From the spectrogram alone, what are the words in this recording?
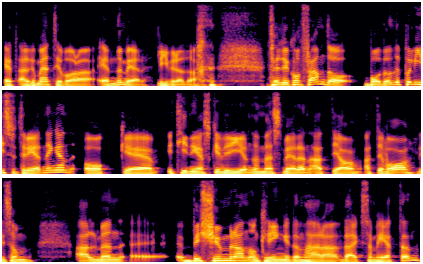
ett argument till att vara ännu mer livrädda. För det kom fram då, både under polisutredningen och eh, i tidningens skriverier om den här smällen, att, ja, att det var liksom allmän eh, bekymran omkring den här verksamheten.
